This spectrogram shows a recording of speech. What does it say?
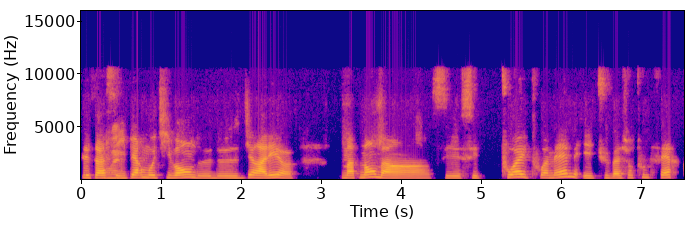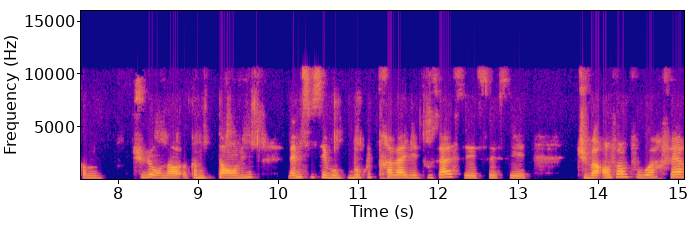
c'est ça, c'est hyper motivant de, de, se dire allez, euh, maintenant ben c'est toi et toi-même et tu vas surtout le faire comme tu en as, comme as envie, même si c'est beaucoup, de travail et tout ça, c'est c'est tu vas enfin pouvoir faire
